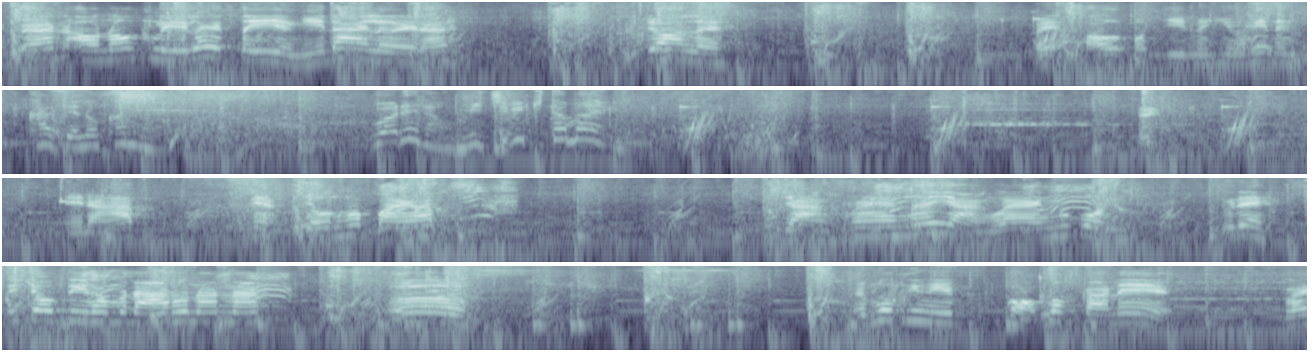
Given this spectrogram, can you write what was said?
เพราะงั้นเอาน้องคลีไล่ตีอย่างนี้ได้เลยนะสุยอดเลยไปเอาเอาจีนมาฮิวนิดนึงนี่นะครับ เนี่ยโยนเข้าไปครับ อย่างแรงนะอย่างแรงทุกคนดูดินี่โจมตีธรรมดาเท่านั้นนะ เออไอพวกที่มีเกาะป้องกันเนี่ย ไร้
